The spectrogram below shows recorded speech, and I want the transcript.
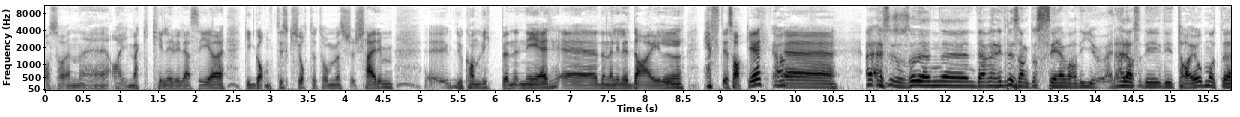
Altså en eh, iMac-killer, vil jeg si. gigantisk 28-tommers skjerm. du kan vippe ned denne lille dialen. Heftige saker. Ja. Jeg, jeg synes også den, eh, Det er veldig interessant å se hva de gjør her. Altså de, de, tar jo på en måte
